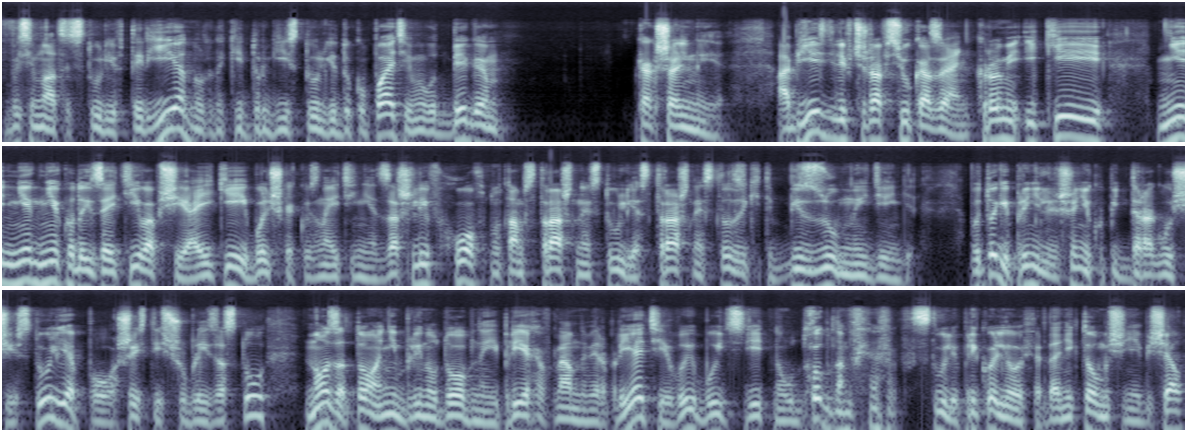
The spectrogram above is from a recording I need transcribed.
18 стульев Терье, нужно какие-то другие стулья докупать, и мы вот бегаем как шальные. Объездили вчера всю Казань. Кроме Икеи не, не, некуда и зайти вообще. А Икеи больше, как вы знаете, нет. Зашли в Хофф, ну там страшные стулья, страшные столы за какие-то безумные деньги. В итоге приняли решение купить дорогущие стулья по 6 тысяч рублей за стул, но зато они, блин, удобные. И приехав к нам на мероприятие, вы будете сидеть на удобном стуле. Прикольный офер, да, никто вам еще не обещал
